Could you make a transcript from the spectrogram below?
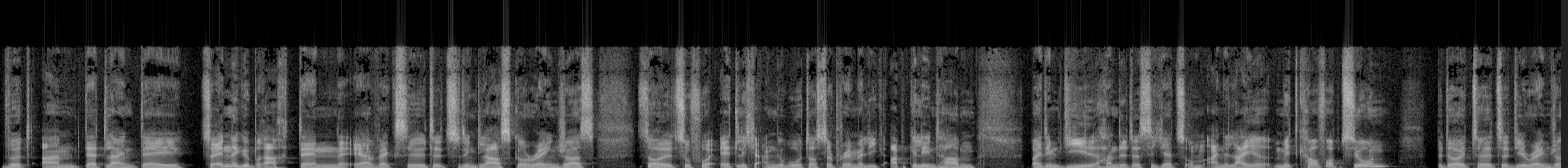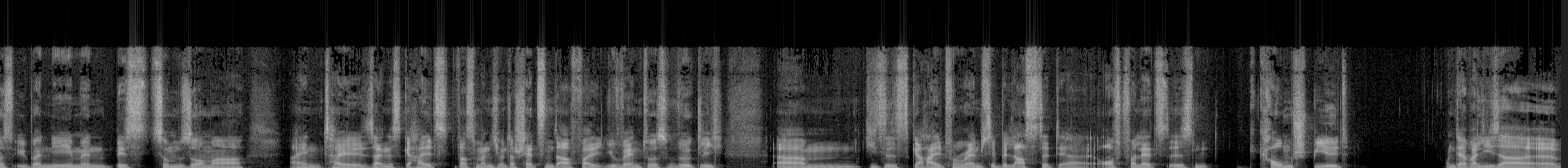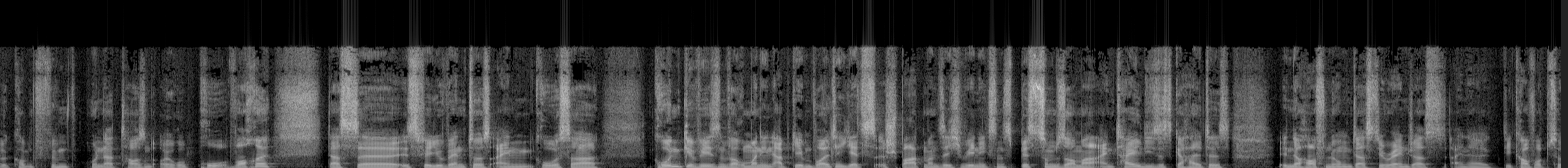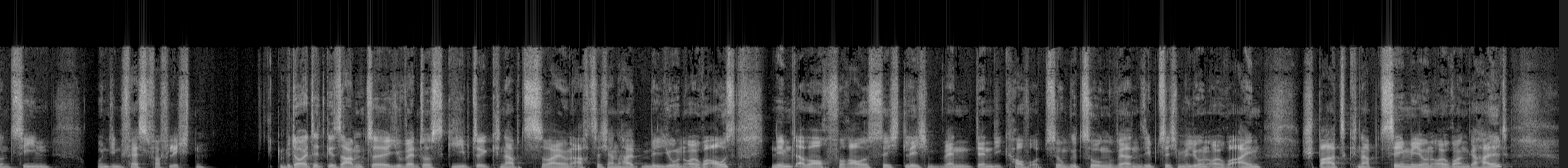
wird am Deadline Day zu Ende gebracht, denn er wechselt zu den Glasgow Rangers, soll zuvor etliche Angebote aus der Premier League abgelehnt haben. Bei dem Deal handelt es sich jetzt um eine Laie mit Kaufoption. Bedeutet, die Rangers übernehmen bis zum Sommer ein Teil seines Gehalts, was man nicht unterschätzen darf, weil Juventus wirklich ähm, dieses Gehalt von Ramsey belastet, der oft verletzt ist, kaum spielt und der Waliser äh, bekommt 500.000 Euro pro Woche. Das äh, ist für Juventus ein großer Grund gewesen, warum man ihn abgeben wollte. Jetzt spart man sich wenigstens bis zum Sommer einen Teil dieses Gehaltes in der Hoffnung, dass die Rangers eine, die Kaufoption ziehen und ihn fest verpflichten. Bedeutet, gesamte Juventus gibt knapp 82,5 Millionen Euro aus, nimmt aber auch voraussichtlich, wenn denn die Kaufoptionen gezogen werden, 70 Millionen Euro ein, spart knapp 10 Millionen Euro an Gehalt.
